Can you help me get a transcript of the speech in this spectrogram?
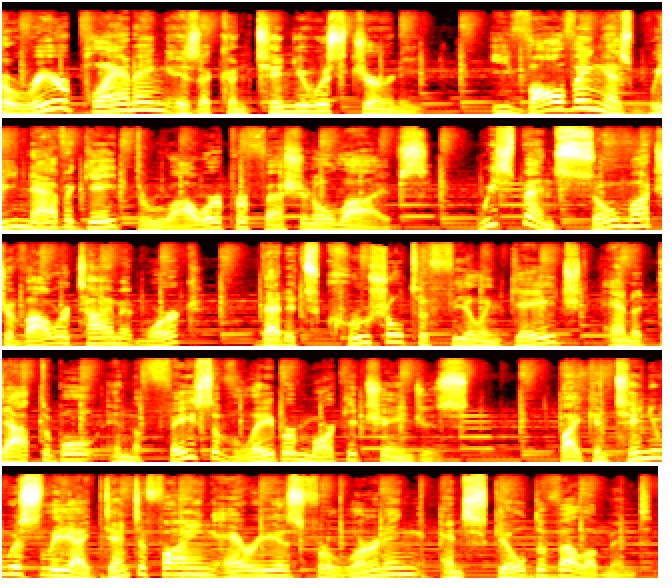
Career planning is a continuous journey, evolving as we navigate through our professional lives. We spend so much of our time at work that it's crucial to feel engaged and adaptable in the face of labor market changes. By continuously identifying areas for learning and skill development,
